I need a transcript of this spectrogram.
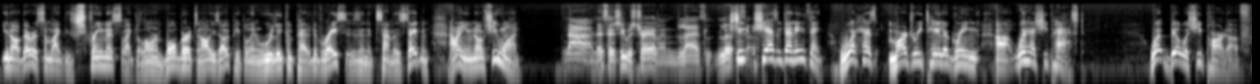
you know, there were some like these extremists, like the Lauren Boeberts and all these other people in really competitive races. And at the time of the statement, I don't even know if she won. Nah, they said she was trailing last look. She, so. she hasn't done anything. What has Marjorie Taylor Greene, uh, what has she passed? What bill was she part of?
